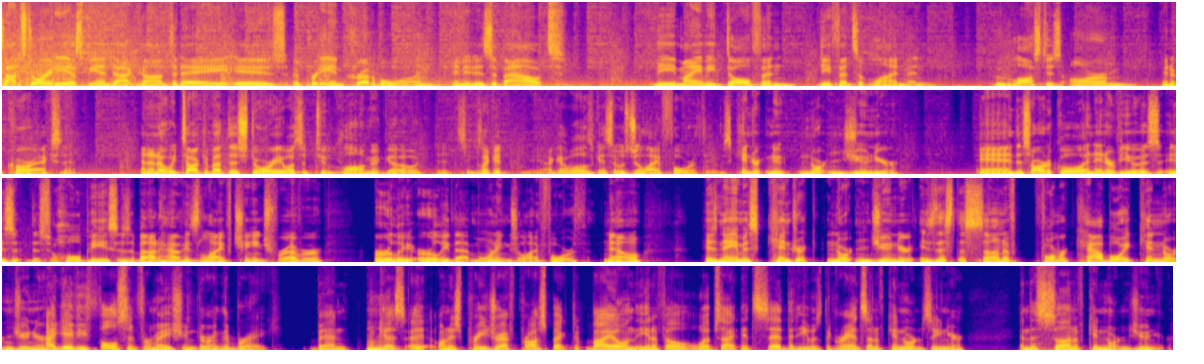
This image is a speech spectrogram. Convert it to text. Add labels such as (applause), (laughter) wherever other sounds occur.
Top story at ESPN.com today is a pretty incredible one, and it is about the Miami Dolphin defensive lineman who lost his arm in a car accident. And I know we talked about this story. It wasn't too long ago. It, it seems like it. I guess. Well, I guess it was July fourth. It was Kendrick Norton Jr. And this article and interview is is this whole piece is about how his life changed forever early, early that morning, July 4th. Now, his name is Kendrick Norton Jr. Is this the son of former cowboy Ken Norton Jr.? I gave you false information during the break, Ben, Mhm. because uh, on his pre-draft prospect bio on the NFL website, it said that he was the grandson of Ken Norton Sr. and the son of Ken Norton Jr.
